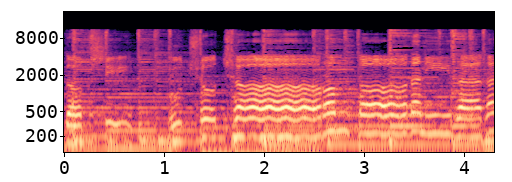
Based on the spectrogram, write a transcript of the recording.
끝없이 우초처럼 떠다니다가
